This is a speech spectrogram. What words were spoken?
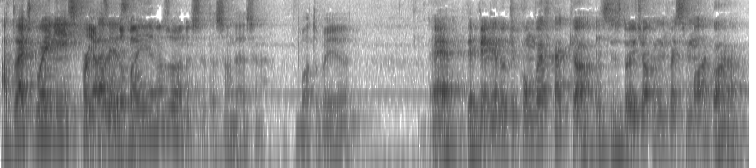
Atlético Goianiense Fortaleza. E o Bahia na zona, situação dessa, né? Bota o Bahia. É, dependendo de como vai ficar aqui, ó. Esses dois jogos a gente vai simular agora, ó.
